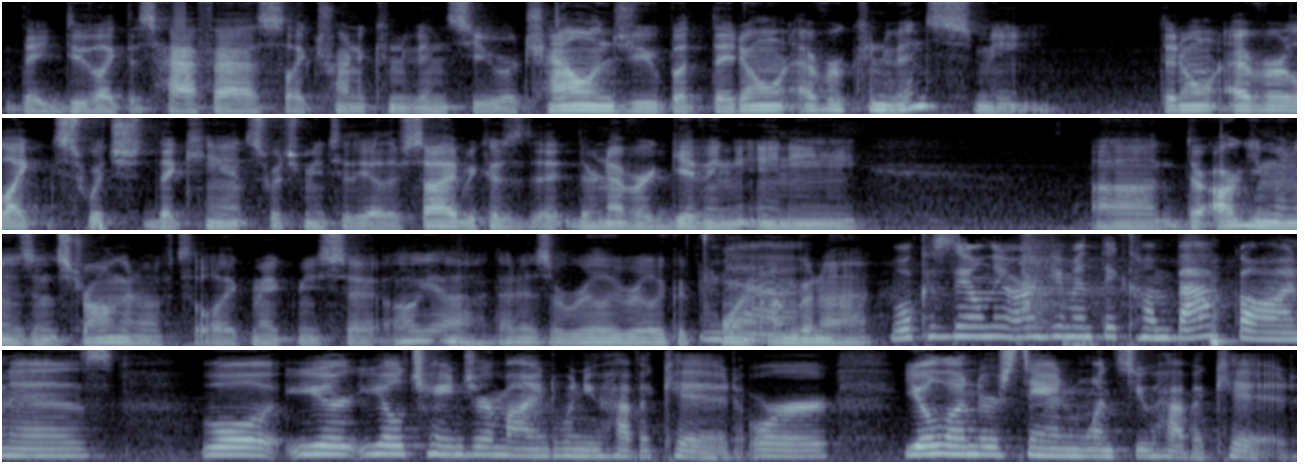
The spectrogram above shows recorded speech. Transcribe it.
they do like this half-ass like trying to convince you or challenge you, but they don't ever convince me. They don't ever like switch. They can't switch me to the other side because they're never giving any. Uh, their argument isn't strong enough to like make me say, "Oh yeah, that is a really really good point. I'm gonna." Well, because the only argument they come back on is, well, you're you'll change your mind when you have a kid, or you'll understand once you have a kid.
